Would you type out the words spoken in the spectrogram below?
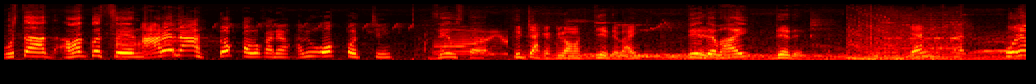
উস্তাদ আমাকে করছেন? আরে না তোক কব কেন? আমি ওক করছি। যে উস্তাদ। তুই টাকাগুলো আমাকে দিয়ে দে ভাই। দিয়ে দে ভাই। দিয়ে দে। কেন? ওরে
